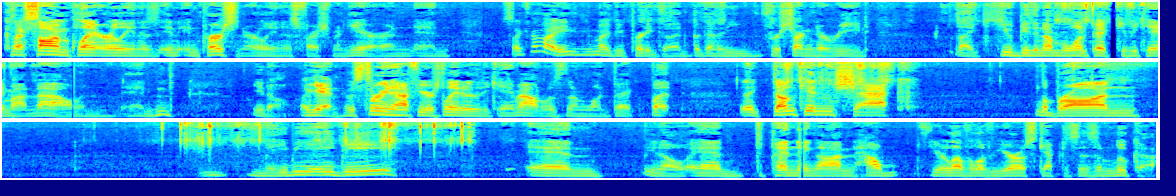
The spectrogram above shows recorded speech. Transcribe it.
because I saw him play early in his in, in person early in his freshman year, and and it's like oh he, he might be pretty good, but then you were starting to read like he would be the number one pick if he came out now, and and you know, again, it was three and a half years later that he came out and was the number one pick. But like Duncan, Shaq, LeBron, maybe AD, and you know, and depending on how your level of Euroscepticism, Luka.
